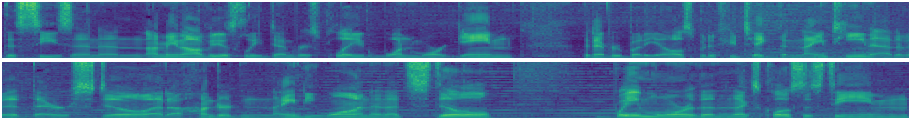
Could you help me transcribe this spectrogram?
this season. And I mean, obviously, Denver's played one more game than everybody else, but if you take the 19 out of it, they're still at 191, and that's still way more than the next closest team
